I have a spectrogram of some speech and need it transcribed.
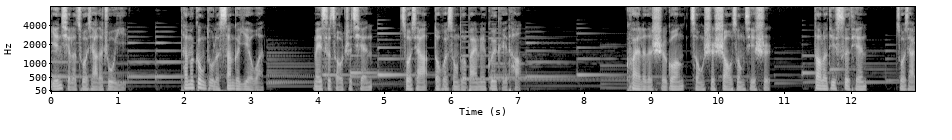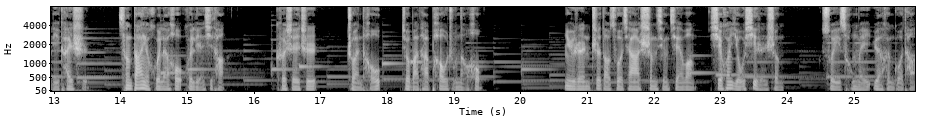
引起了作家的注意，他们共度了三个夜晚，每次走之前，作家都会送朵白玫瑰给她。快乐的时光总是稍纵即逝，到了第四天，作家离开时，曾答应回来后会联系他，可谁知，转头就把他抛诸脑后。女人知道作家生性健忘，喜欢游戏人生，所以从没怨恨过他。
